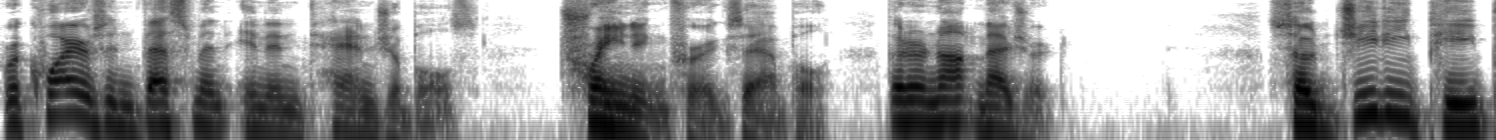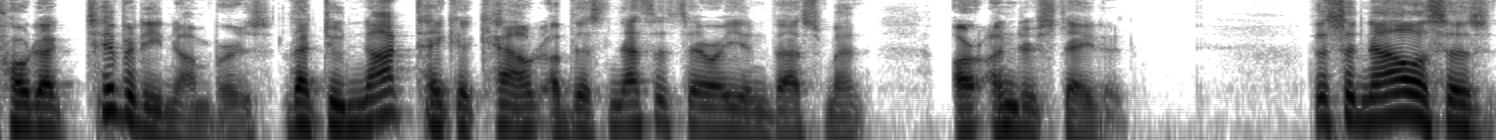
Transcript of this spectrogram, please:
requires investment in intangibles, training, for example, that are not measured. So GDP productivity numbers that do not take account of this necessary investment are understated. This analysis,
